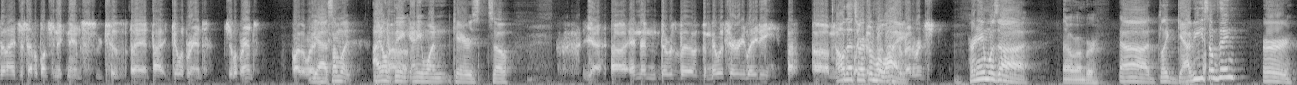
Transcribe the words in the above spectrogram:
then I just have a bunch of nicknames because uh, uh, Gillibrand, Gillibrand, by the way. Yeah, somewhat. I don't think Uh, anyone cares. So. Yeah, uh, and then there was the the military lady. Uh, um, Oh, that's right, the- from Hawaii. The veterans. Her name was uh I don't remember. uh like Gabby something or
